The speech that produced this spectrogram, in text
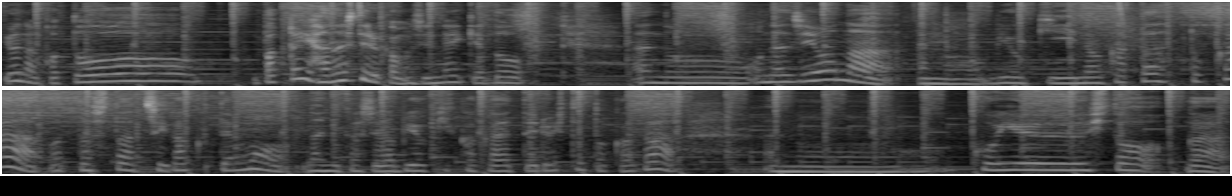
ようなことばっかり話してるかもしれないけどあの同じようなあの病気の方とか私とは違くても何かしら病気抱えてる人とかがあのこういう人が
